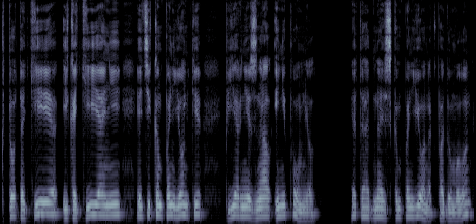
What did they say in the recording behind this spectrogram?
Кто такие и какие они, эти компаньонки, Пьер не знал и не помнил. «Это одна из компаньонок», — подумал он,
